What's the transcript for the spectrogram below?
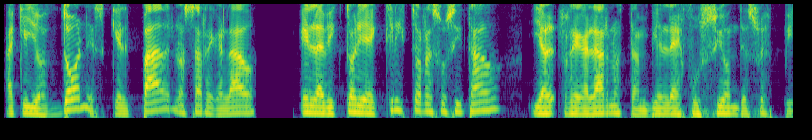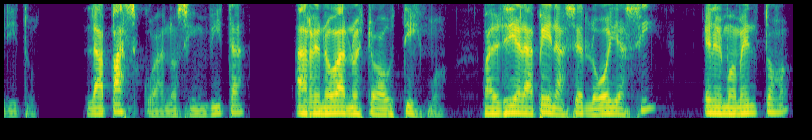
aquellos dones que el Padre nos ha regalado en la victoria de Cristo resucitado y al regalarnos también la efusión de su Espíritu. La Pascua nos invita a renovar nuestro bautismo. Valdría la pena hacerlo hoy así en el momento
